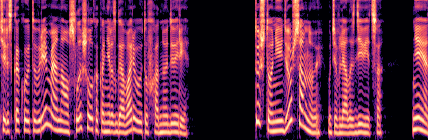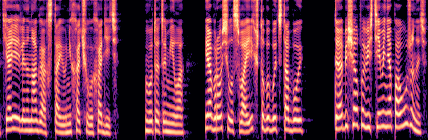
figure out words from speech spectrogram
Через какое-то время она услышала, как они разговаривают у входной двери. «Ты что, не идешь со мной?» – удивлялась девица. «Нет, я еле на ногах стою, не хочу выходить». «Вот это мило. Я бросила своих, чтобы быть с тобой. Ты обещал повести меня поужинать?»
